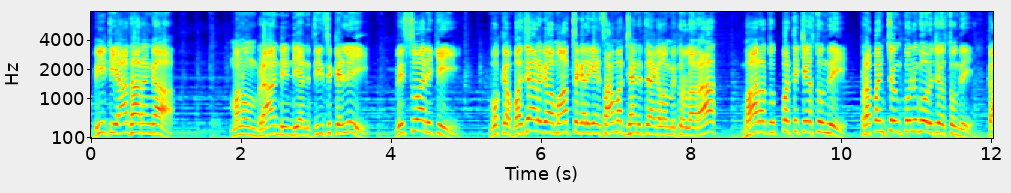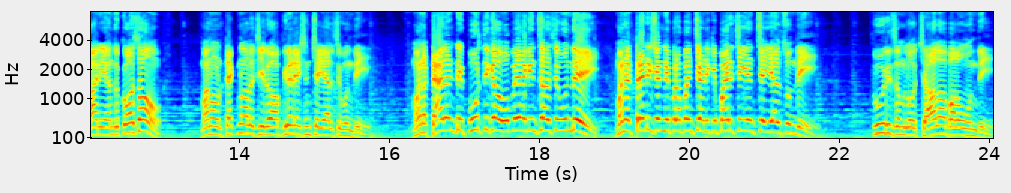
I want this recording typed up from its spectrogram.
వీటి ఆధారంగా మనం బ్రాండ్ ఇండియాని తీసుకెళ్ళి విశ్వానికి ఒక బజారుగా మార్చగలిగే సామర్థ్యాన్ని తేగలం మిత్రులారా. భారత్ ఉత్పత్తి చేస్తుంది ప్రపంచం కొనుగోలు చేస్తుంది. కానీ అందుకోసం మనం టెక్నాలజీలో అప్గ్రేడేషన్ చేయాల్సి ఉంది. మన టాలెంట్ని పూర్తిగా ఉపయోగించాల్సి ఉంది. మన ట్రెడిషన్ని ప్రపంచానికి పరిచయం చేయాల్సి ఉంది. టూరిజంలో చాలా బలం ఉంది.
